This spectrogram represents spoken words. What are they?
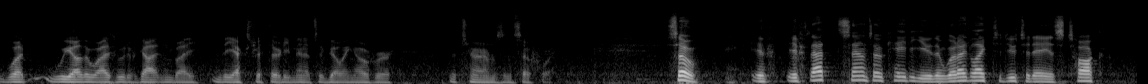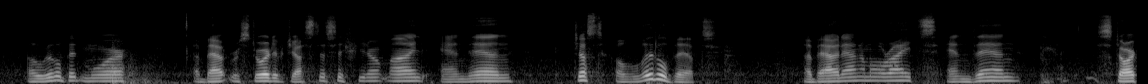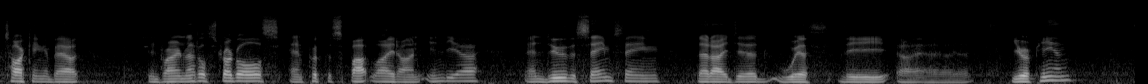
what we otherwise would have gotten by the extra 30 minutes of going over the terms and so forth. So if, if that sounds okay to you then what I'd like to do today is talk a little bit more about restorative justice if you don't mind and then just a little bit about animal rights and then start talking about environmental struggles and put the spotlight on India and do the same thing that I did with the uh, European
